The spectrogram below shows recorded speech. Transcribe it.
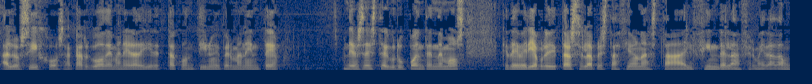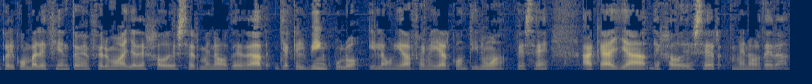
a los hijos a cargo de manera directa, continua y permanente desde este grupo entendemos que debería proyectarse la prestación hasta el fin de la enfermedad, aunque el convaleciente o enfermo haya dejado de ser menor de edad, ya que el vínculo y la unidad familiar continúa pese a que haya dejado de ser menor de edad.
